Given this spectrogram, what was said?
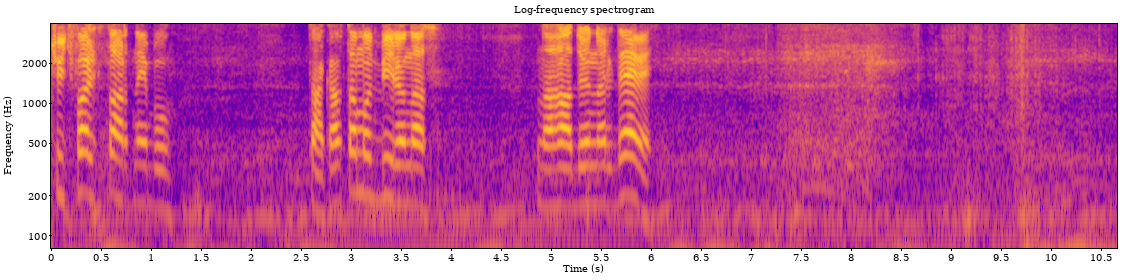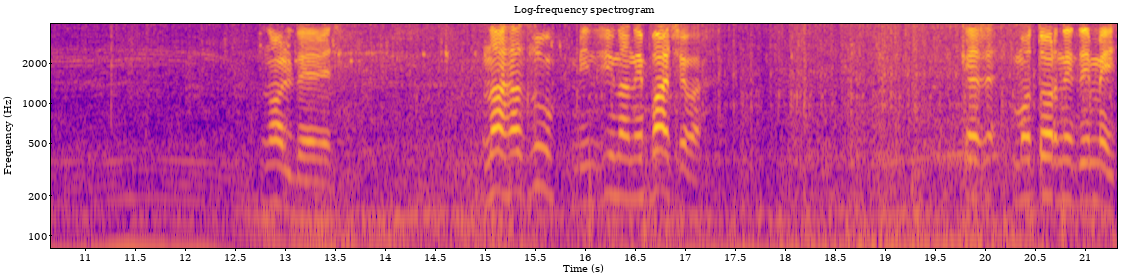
Чуть фальстартний був. Так, автомобіль у нас нагадую 0,9. Ноль дев'ять. На газу бензина не бачила. Каже, мотор не димить.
